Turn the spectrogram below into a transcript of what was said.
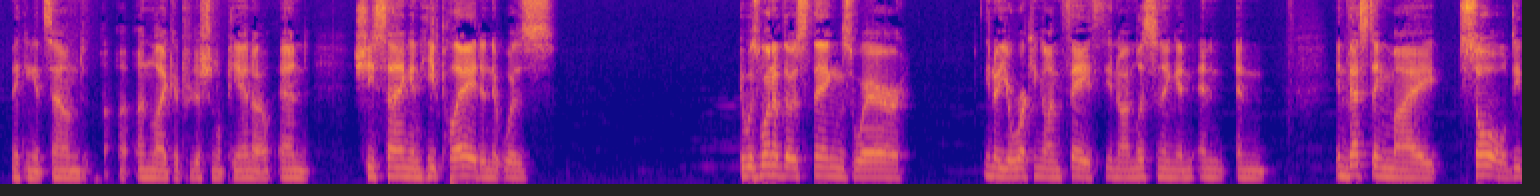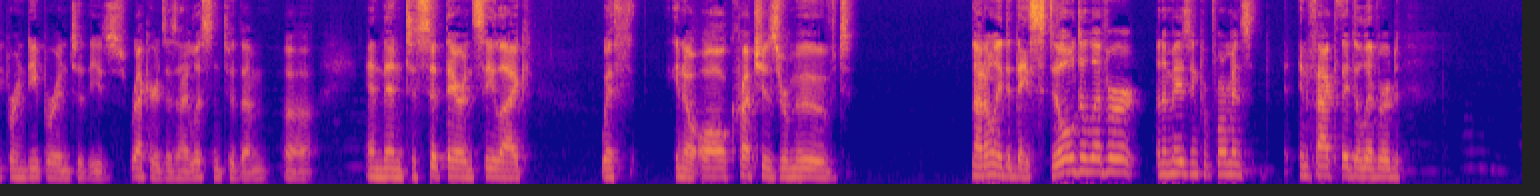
making it sound uh, unlike a traditional piano. And she sang and he played, and it was it was one of those things where you know you're working on faith. You know, I'm listening and and and investing my soul deeper and deeper into these records as I listen to them, uh, and then to sit there and see like with you know all crutches removed not only did they still deliver an amazing performance in fact they delivered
